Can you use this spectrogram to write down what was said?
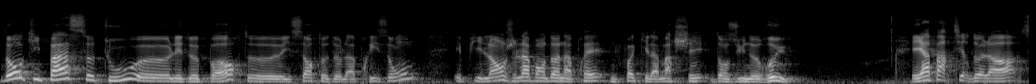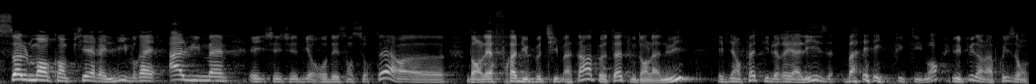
Donc ils passent tout, euh, les deux portes, euh, ils sortent de la prison, et puis l'ange l'abandonne après, une fois qu'il a marché dans une rue. Et à partir de là, seulement quand Pierre est livré à lui-même, et je veux dire redescend sur terre, euh, dans l'air frais du petit matin peut-être, ou dans la nuit, eh bien en fait il réalise, bah, effectivement, il n'est plus dans la prison.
